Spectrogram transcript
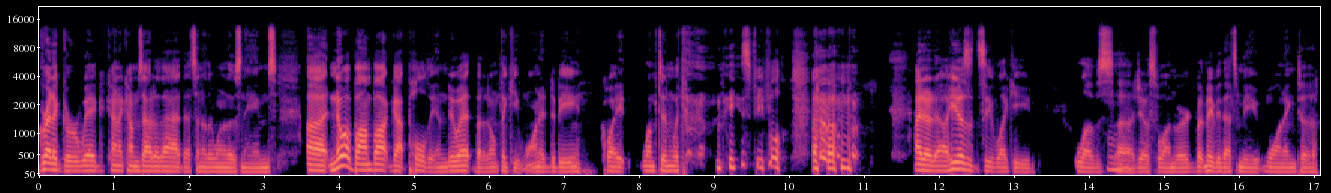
Greta Gerwig kind of comes out of that. That's another one of those names. Uh, Noah Baumbach got pulled into it, but I don't think he wanted to be quite lumped in with these people. Um, I don't know. He doesn't seem like he loves uh, Mhm. Joe Swanberg, but maybe that's me wanting to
